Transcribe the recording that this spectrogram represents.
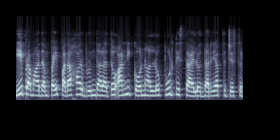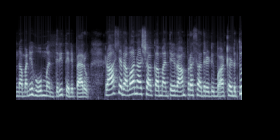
ఈ ప్రమాదంపై పదహారు బృందాలతో అన్ని కోణాల్లో పూర్తి స్థాయిలో దర్యాప్తు చేస్తున్నామని హోంమంత్రి తెలిపారు. రాష్ట్ర రవాణా శాఖ మంత్రి రాంప్రసాద్ రెడ్డి మాట్లాడుతూ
